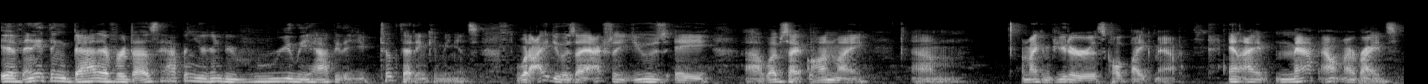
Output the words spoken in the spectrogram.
if anything bad ever does happen, you're going to be really happy that you took that inconvenience. What I do is I actually use a uh, website on my um, on my computer. It's called Bike Map, and I map out my rides.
